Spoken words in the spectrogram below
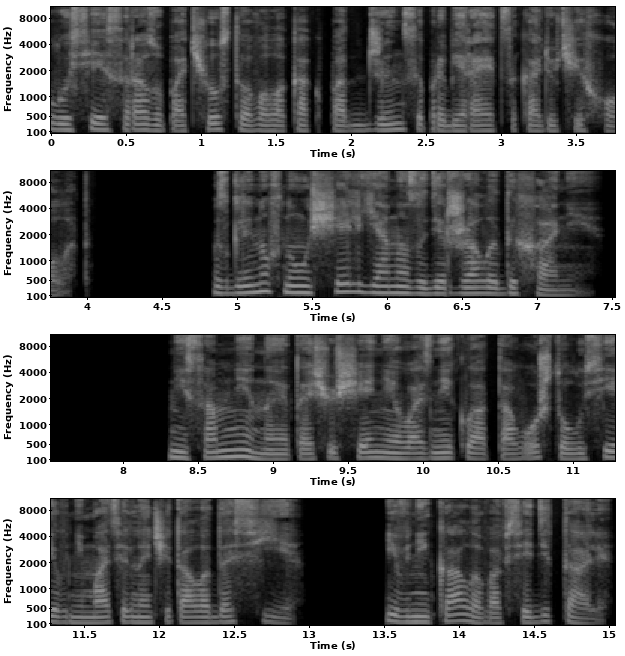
Лусия сразу почувствовала, как под джинсы пробирается колючий холод. Взглянув на ущелье, она задержала дыхание. Несомненно, это ощущение возникло от того, что Лусия внимательно читала досье и вникала во все детали.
